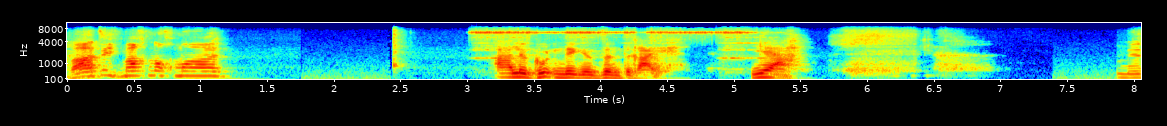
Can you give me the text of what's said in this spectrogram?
Warte, ich mach noch mal. Alle guten Dinge sind drei. Ja. Mir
